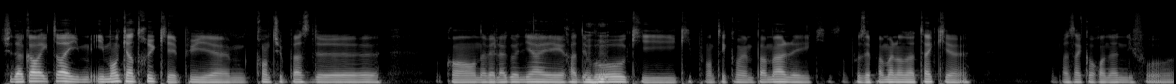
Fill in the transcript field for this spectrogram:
je suis d'accord avec toi. Il, il manque un truc et puis euh, quand tu passes de quand on avait Lagonia et Radebo qui, qui plantaient quand même pas mal et qui s'imposaient pas mal en attaque, euh, on passe à Coronan, il faut. euh,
